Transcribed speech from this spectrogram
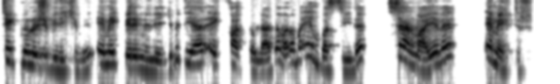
Teknoloji birikimi, emek verimliliği gibi diğer ek faktörler de var ama en basiti de sermaye ve emektir.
